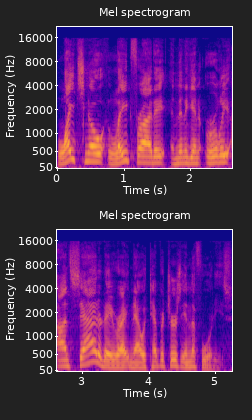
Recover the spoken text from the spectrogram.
light snow late Friday, and then again early on Saturday right now with temperatures in the 40s.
